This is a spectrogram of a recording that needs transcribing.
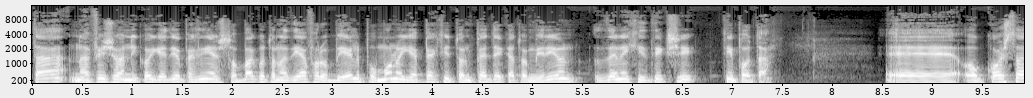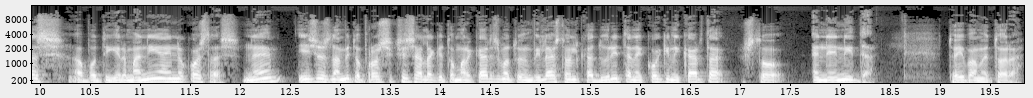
7 να αφήσει ο Ανικό για δύο παιχνίδια στον πάκο τον αδιάφορο Μπιέλ που μόνο για παίχτη των 5 εκατομμυρίων δεν έχει δείξει τίποτα. Ε, ο Κώστας από τη Γερμανία είναι ο Κώστας. Ναι, ίσως να μην το πρόσεξες, αλλά και το μαρκάρισμα του Εμβιλά στον Ελκαντουρί ήταν κόκκινη κάρτα στο 90. Το είπαμε τώρα.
